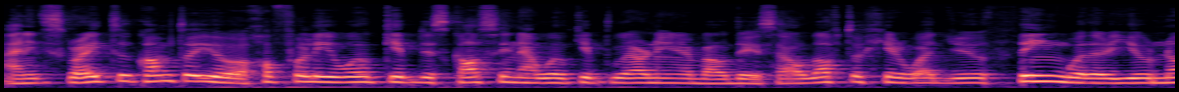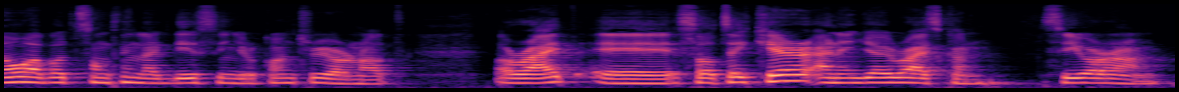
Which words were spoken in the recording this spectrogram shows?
And it's great to come to you. Hopefully, we'll keep discussing and we'll keep learning about this. I would love to hear what you think, whether you know about something like this in your country or not. All right, uh, so take care and enjoy RightsCon. See you around.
